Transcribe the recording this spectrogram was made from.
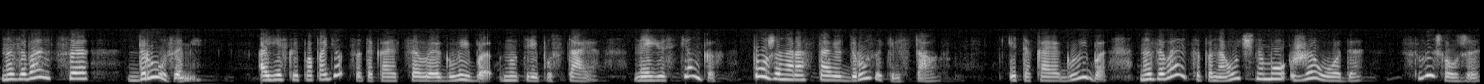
называются друзами. А если попадется такая целая глыба внутри пустая, на ее стенках тоже нарастают друзы кристаллов и такая глыба называется по-научному жеода. Слышал же,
